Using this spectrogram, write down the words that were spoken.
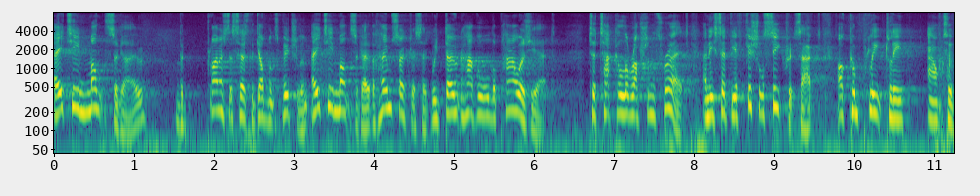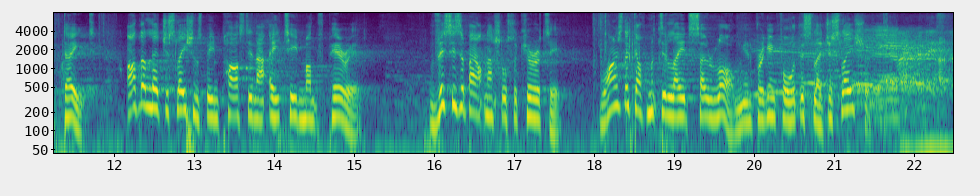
18 months ago, the Prime Minister says the government's vigilant. 18 months ago, the Home Secretary said we don't have all the powers yet to tackle the Russian threat. And he said the Official Secrets Act are completely out of date. Other legislation's been passed in that 18 month period. This is about national security. Why has the government delayed so long in bringing forward this legislation?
